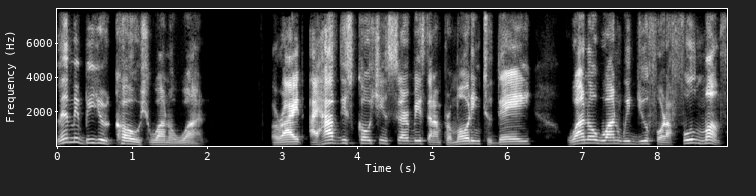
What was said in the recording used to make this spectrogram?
let me be your coach 101. All right. I have this coaching service that I'm promoting today, 101 with you for a full month.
